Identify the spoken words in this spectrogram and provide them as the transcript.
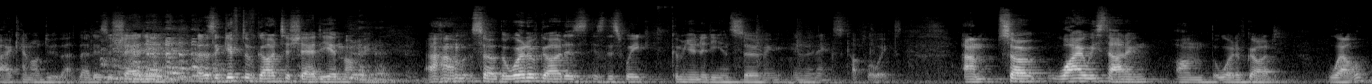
I cannot do that. That is a Shadi, that is a gift of God to Shadi and not me. Um, so the Word of God is, is this week, community and serving in the next couple of weeks. Um, so why are we starting on the Word of God? Well,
